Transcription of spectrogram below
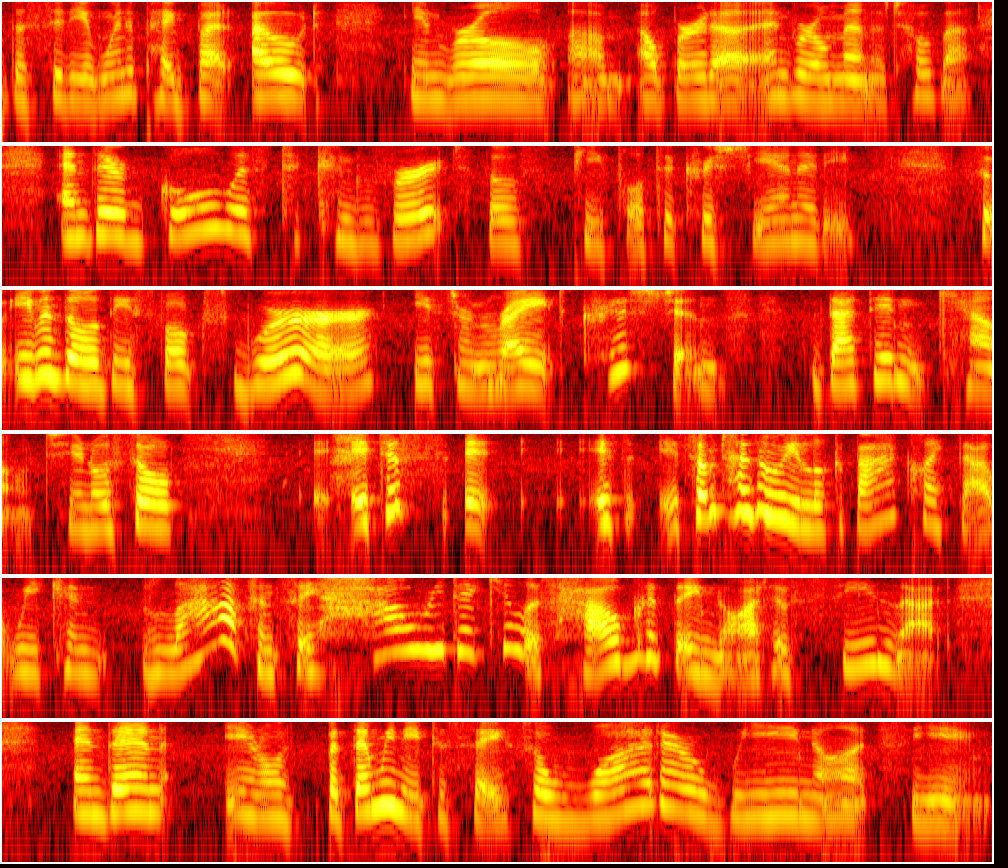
the city of Winnipeg, but out in rural um, Alberta and rural Manitoba, and their goal was to convert those people to Christianity. So even though these folks were Eastern Rite Christians, that didn't count. You know, so it just it it's, it's sometimes when we look back like that, we can laugh and say, "How ridiculous! How could they not have seen that?" And then, you know, but then we need to say, "So what are we not seeing?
